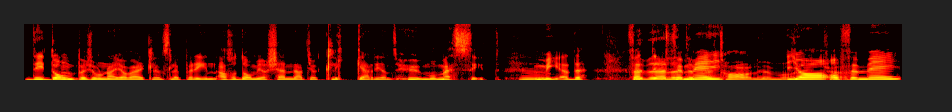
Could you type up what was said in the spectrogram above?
det är de personerna jag verkligen släpper in. Alltså de jag känner att jag klickar rent humormässigt Mm. med. För För att för lite mig, brutal humor. Ja, och för mig,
